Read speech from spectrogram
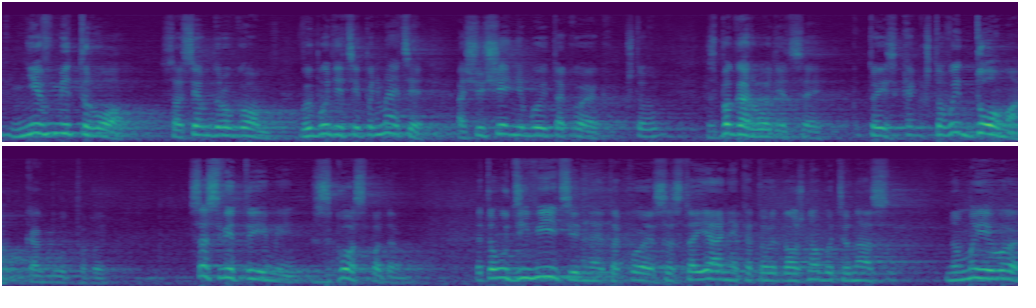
не в метро, совсем другом. Вы будете, понимаете, ощущение будет такое, что с Богородицей, то есть, как, что вы дома, как будто бы, со святыми, с Господом. Это удивительное такое состояние, которое должно быть у нас, но мы его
